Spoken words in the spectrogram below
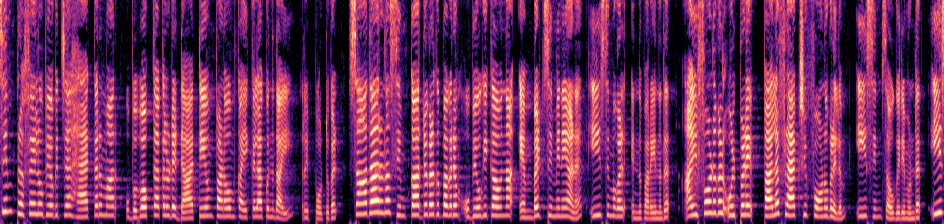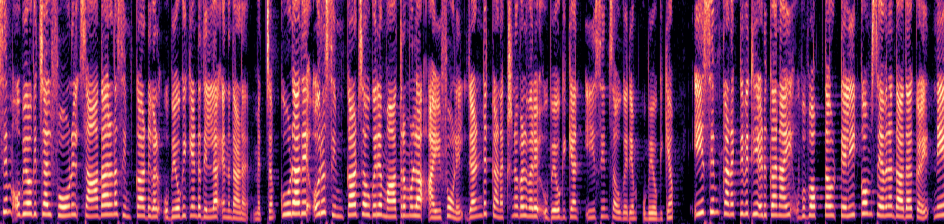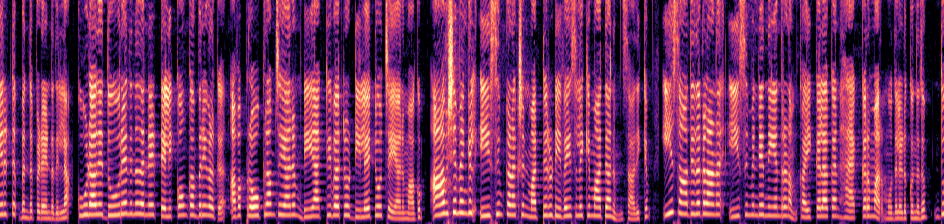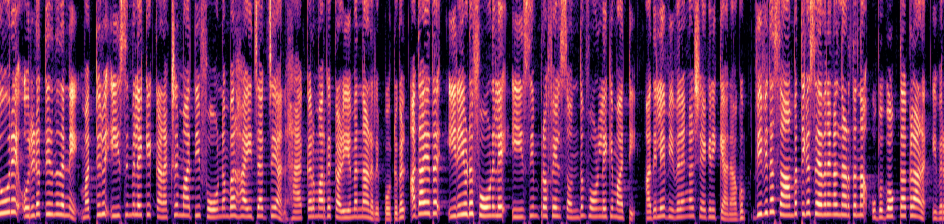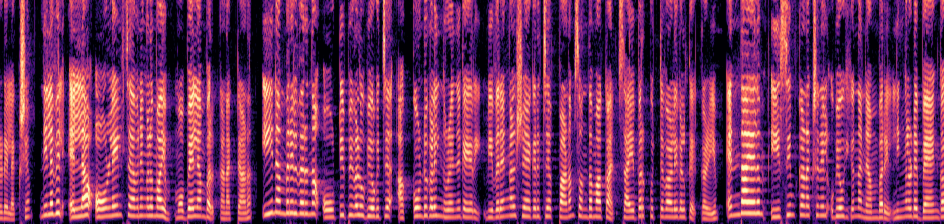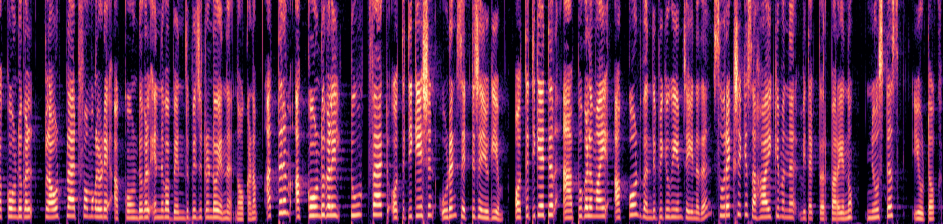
SIM profile ഉപയോഗിച്ച് ഹാക്കർമാർ ഉപഭോക്താക്കളുടെ ഡാറ്റയും പണവും കൈക്കലാക്കുന്നതായി റിപ്പോർട്ടുകൾ. സാധാരണ സിം കാർഡുകൾക്ക് പകരം ഉപയോഗിക്കാവുന്ന എംബഡ് സിമ്മിനെയാണ് ഈ സിമ്മുകൾ എന്ന് പറയുന്നത്. ഐഫോണുകൾ ഉൾപ്പെടെ പല ഫ്ലാഗ്ഷിപ്പ് ഫോണുകളിലും ഈ സിം സൗകര്യമുണ്ട്. ഈ സിം ഉപയോഗിച്ചാൽ ഫോണിൽ സാധാരണ സിം കാർഡുകൾ ഉപയോഗിക്കേണ്ടതില്ല എന്നതാണ് മെച്ചം. കൂടാതെ ഒരു സിം കാർഡ് സൗകര്യം മാത്രമുള്ള ഐഫോണിൽ രണ്ട് കണക്ഷനുകൾ വരെ ഉപയോഗിക്കാൻ ഈ സിം സൗകര്യം ഉപയോഗിക്കാം. ഈ സിം കണക്ടിവിറ്റി എടുക്കാനായി ഉപഭോക്താവ് ടെലികോം സേവന ദാതാക്കളെ നേരിട്ട് ബന്ധപ്പെടേണ്ടതില്ല. കൂടാതെ ദൂരെ നിന്ന് തന്നെ ടെലികോം കമ്പനികൾക്ക് അവ പ്രോഗ്രാം ചെയ്യാനും ഡീആക്ടിവേറ്റോ ഡിലേറ്റോ ചെയ്യാനുമാകും. ആവശ്യമെങ്കിൽ ഇ സിം കണക്ഷൻ മറ്റൊരു ഡിവൈസിലേക്ക് മാറ്റാനും സാധിക്കും. ഈ സാധ്യതകളാണ് ഇ സിമ്മിന്റെ നിയന്ത്രണം കൈക്കലാക്കാൻ ഹാക്കർമാർ മുതലെടുക്കുന്നതും. ദൂരെ ഒരിടത്തിരുന്ന് തന്നെ മറ്റൊരു ഇ സിമ്മിലേക്ക് കണക്ഷൻ മാറ്റി ഫോൺ നമ്പർ ഹൈജാക്ക് ചെയ്യാൻ ഹാക്കർമാർക്ക് കഴിയുമെന്നാണ് റിപ്പോർട്ടുകൾ. അതായത് ഇരയുടെ ഫോണിലെ ഇ സിം പ്രൊഫൈൽ സ്വന്തം ഫോണിലേക്ക് മാറ്റി അതിലെ വിവരങ്ങൾ ശേഖരിക്കാനാകും. വിവിധ സാമ്പത്തിക സേവനങ്ങൾ നടത്തുന്ന ഉപഭോക്താക്കളാണ് ഇവരുടെ ലക്ഷ്യം. നിലവിൽ എല്ലാ ഓൺലൈൻ സേവനങ്ങളുമായും മൊബൈൽ നമ്പർ കണക്റ്റാണ്. ഈ നമ്പറിൽ വരുന്ന ഒ ടി പികൾ ഉപയോഗിച്ച് അക്കൗണ്ടുകളിൽ നുഴഞ്ഞു കയറി വിവരങ്ങൾ ശേഖരിച്ച് പണം സ്വന്തമാക്കാൻ സൈബർ കുറ്റവാളികൾക്ക് കഴിയും. എന്തായാലും ഈ സിം കണക്ഷനിൽ ഉപയോഗിക്കുന്ന നമ്പറിൽ നിങ്ങളുടെ ബാങ്ക് അക്കൗണ്ടുകൾ ക്ലൗഡ് പ്ലാറ്റ്ഫോമുകളുടെ അക്കൗണ്ടുകൾ എന്നിവ ബന്ധിപ്പിച്ചിട്ടുണ്ടോ എന്ന് നോക്കണം. അത്തരം അക്കൗണ്ടുകളിൽ ടു ഫാക്ട് ഒത്തറ്റിക്കേഷൻ ഉടൻ സെറ്റ് ചെയ്യുകയും ഒത്തറ്റിക്കേറ്റർ ആപ്പുകളുമായി അക്കൗണ്ട് ബന്ധിപ്പിക്കുകയും ചെയ്യുന്നത് സുരക്ഷയ്ക്ക് സഹായിക്കുമെന്ന് വിദഗ്ധർ പറയുന്നു. News desk യൂടോക്ക്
